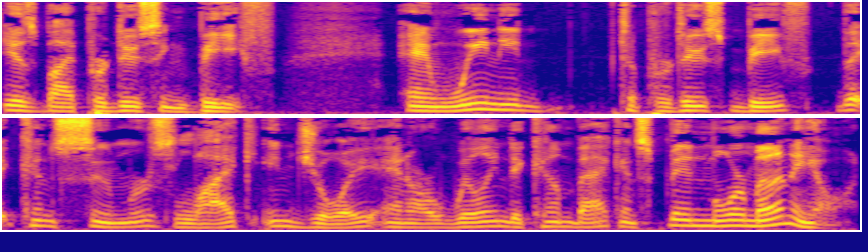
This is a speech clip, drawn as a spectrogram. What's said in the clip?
is by producing beef. And we need to produce beef that consumers like, enjoy, and are willing to come back and spend more money on.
